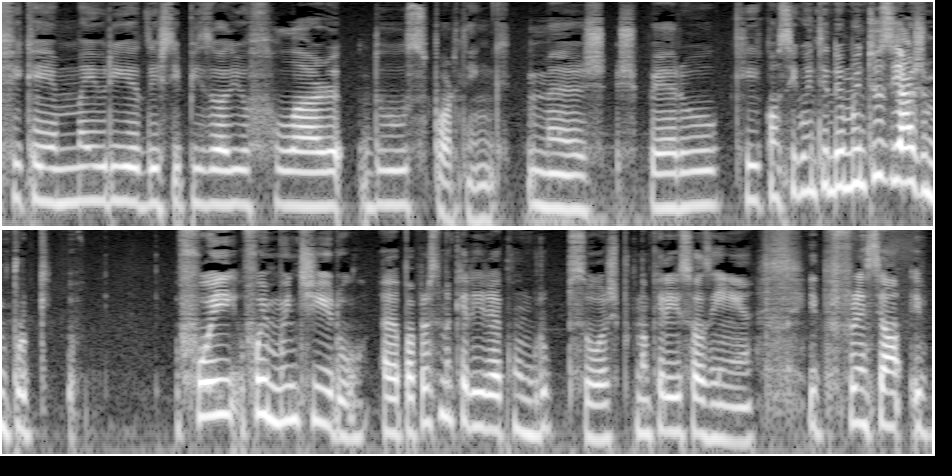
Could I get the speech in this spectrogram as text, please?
fiquei a maioria deste episódio a falar do Sporting, mas espero que consigam entender o meu entusiasmo, porque foi, foi muito giro. Uh, para a próxima quero ir é com um grupo de pessoas, porque não quero ir sozinha. E de preferência, de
